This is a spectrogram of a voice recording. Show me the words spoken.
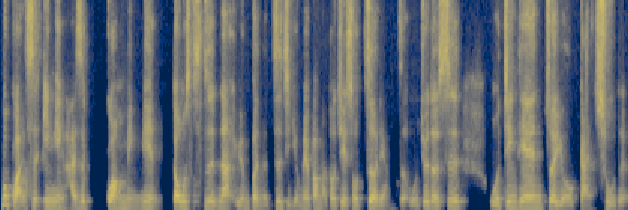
不管是阴影还是光明面，都是那原本的自己有没有办法都接受这两者？我觉得是我今天最有感触的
